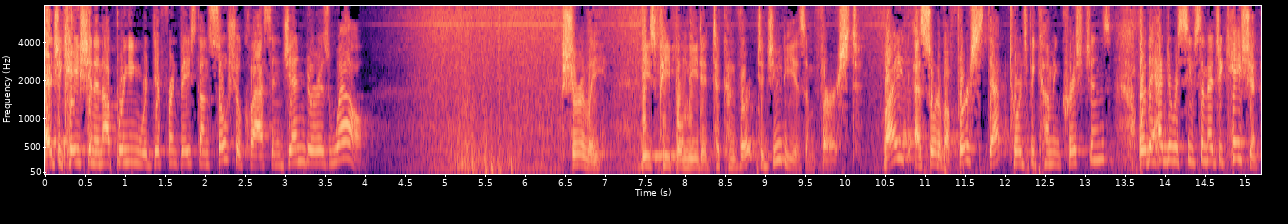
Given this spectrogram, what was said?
Education and upbringing were different based on social class and gender as well. Surely, these people needed to convert to Judaism first, right? As sort of a first step towards becoming Christians. Or they had to receive some education,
